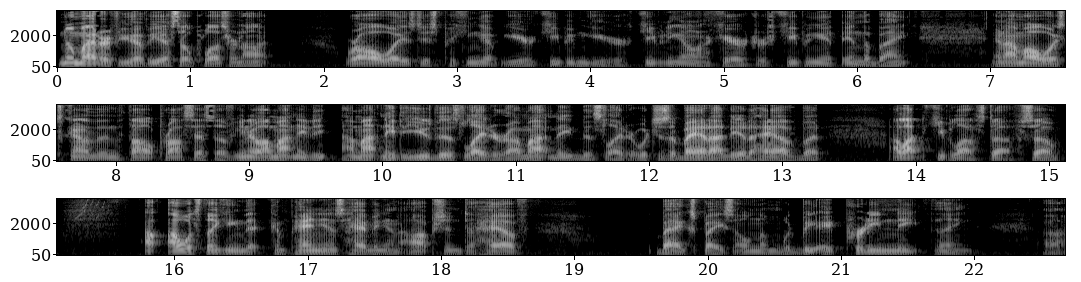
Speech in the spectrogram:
no matter if you have ESO Plus or not, we're always just picking up gear, keeping gear, keeping it on our characters, keeping it in the bank. And I'm always kind of in the thought process of, you know, I might need to, I might need to use this later. I might need this later, which is a bad idea to have, but I like to keep a lot of stuff. So I, I was thinking that companions having an option to have bag space on them would be a pretty neat thing. Uh,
